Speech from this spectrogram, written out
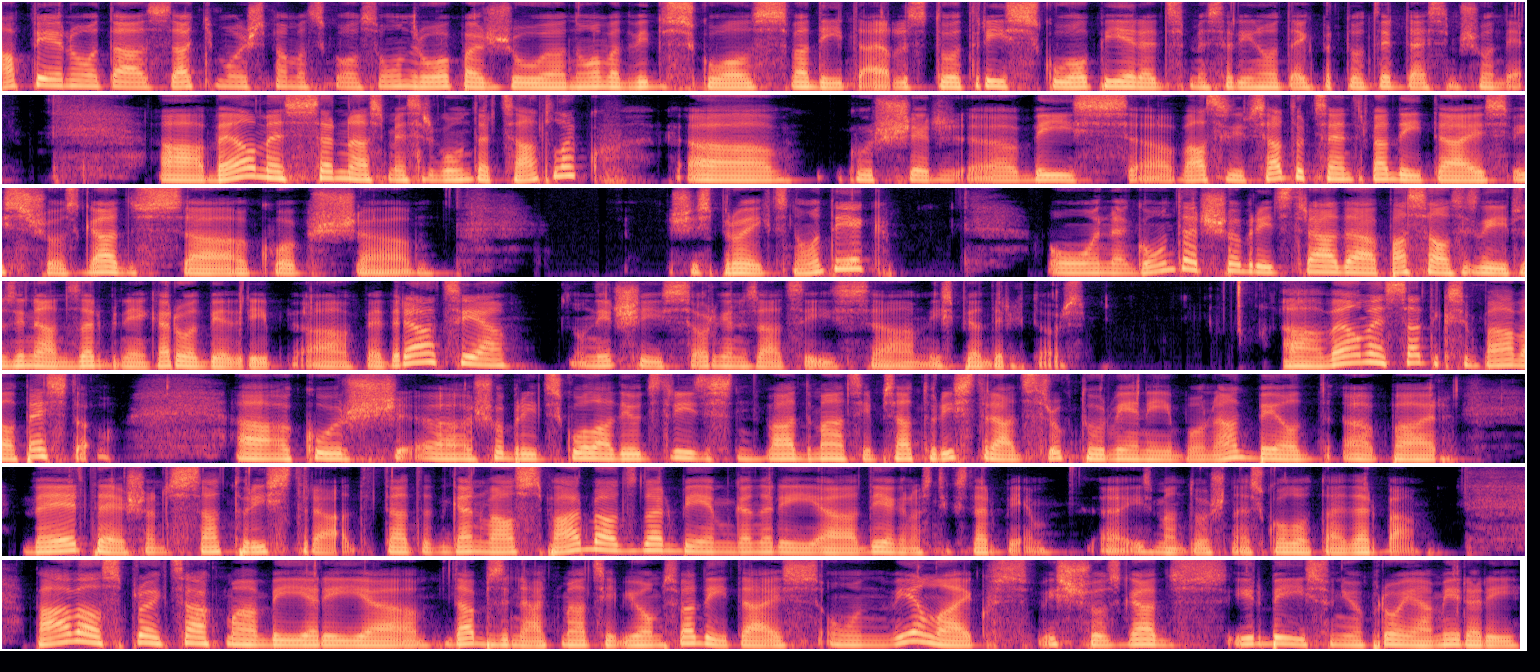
apvienotās Zaķimošas pamatskolas un Ropažu novada vidusskolas vadītāja. Līdz to trīs skolu pieredzes mēs arī noteikti par to dzirdēsim šodien. Vēl mēs sarunāsimies ar Gunteru Catlaku, kurš ir bijis valsts izglītības satura centra vadītājs visus šos gadus, kopš šis projekts notiek. Un Gunteris šobrīd strādā Pasaules izglītības zinātnes darbinieku arotbiedrību federācijā un ir šīs organizācijas izpildirektors. Vēl mēs satiksim Pāvelu Pestovu, kurš šobrīd skolā 2030 vada mācību satura izstrādes struktūru vienību un atbild par vērtēšanas satura izstrādi. Tātad gan valsts pārbaudas darbiem, gan arī diagnostikas darbiem, izmantošanai skolotāju darbā. Pāvils projekta sākumā bija arī dabaszinātņu mācību jomas vadītājs, un vienlaikus visus šos gadus ir bijis un joprojām ir arī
